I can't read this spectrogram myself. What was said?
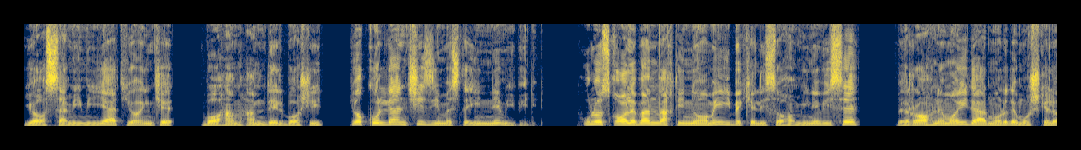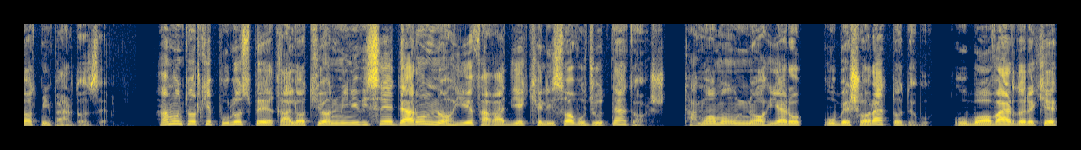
یا صمیمیت یا اینکه با هم همدل باشید یا کلا چیزی مثل این نمی بینید پولس غالبا وقتی نامه ای به کلیساها می نویسه به راهنمایی در مورد مشکلات می پردازه. همونطور که پولس به غلاطیان می نویسه در اون ناحیه فقط یک کلیسا وجود نداشت. تمام اون ناحیه رو او بشارت داده بود. او باور داره که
